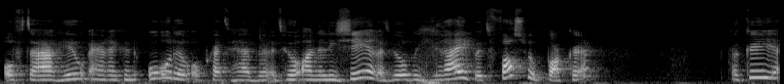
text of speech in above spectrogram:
of daar heel erg een oordeel op gaat hebben, het wil analyseren, het wil begrijpen, het vast wil pakken, dan kun je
